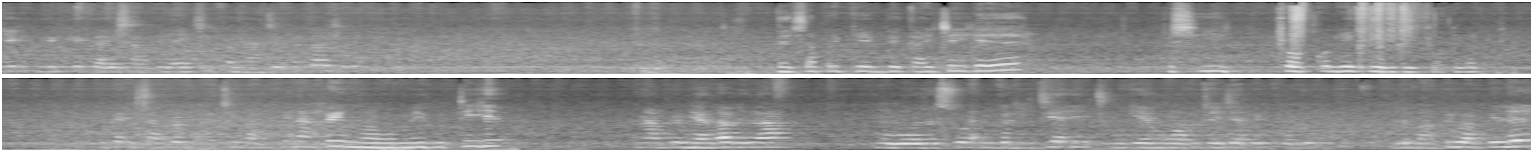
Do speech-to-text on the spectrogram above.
કેક બીક કેક ગાઈસ આપી આવી છે, પણ આજે બતાવશું ગઈસ આપણી કેક બેક આવી જઈ છે પછી ચોકોલેટ લઈ ગઈ, ચોકલેટ. ગઈસ આપણે ભાજી બાકી નાખી, મમ્મી હોતી અને આપણે વહેલા વહેલા રસોડાની કરી જાય જેમ કે મોડું થઈ જાય ખોટું એટલે બાફી બાફી લઈ,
